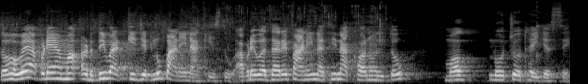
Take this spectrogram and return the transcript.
તો હવે આપણે આમાં અડધી વાટકી જેટલું પાણી નાખીશું. આપણે વધારે પાણી નથી નાખવાનું તો મગ લોચો થઈ જશે.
